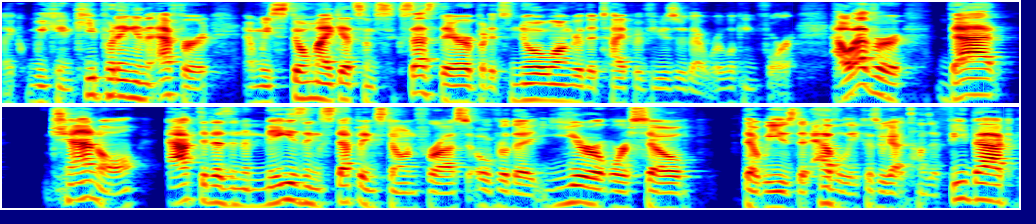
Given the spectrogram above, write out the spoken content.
like we can keep putting in the effort and we still might get some success there, but it's no longer the type of user that we're looking for. However, that channel acted as an amazing stepping stone for us over the year or so that we used it heavily because we got tons of feedback.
